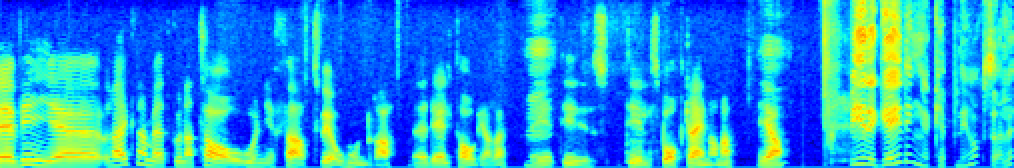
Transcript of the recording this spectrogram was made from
Eh, Vi eh, räknar med att kunna ta ungefär 200 eh, deltagare Mm. eh, till, till sportgrenarna. Ja. Mm. Blir det guiding också eller?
